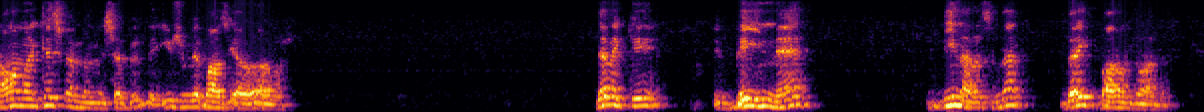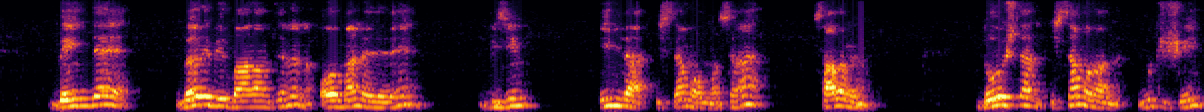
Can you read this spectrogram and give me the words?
Tamamen kesmememin sebebi yüzümde bazı yaralar var. Demek ki e, beyinle din arasında direkt bağlantı vardır. Beyinde böyle bir bağlantının olma nedeni bizim illa İslam olmasına sağlamıyor. Doğuştan İslam olan bu kişi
